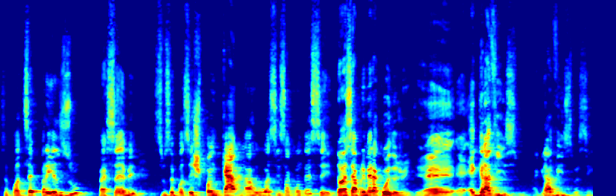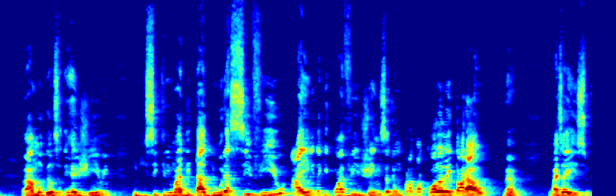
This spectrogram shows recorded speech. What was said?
você pode ser preso Percebe? Se você pode ser espancado na rua se isso acontecer. Então essa é a primeira coisa, gente. É, é, é gravíssimo. É gravíssimo, assim. É uma mudança de regime em que se cria uma ditadura civil, ainda que com a vigência de um protocolo eleitoral, né? Mas é isso.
